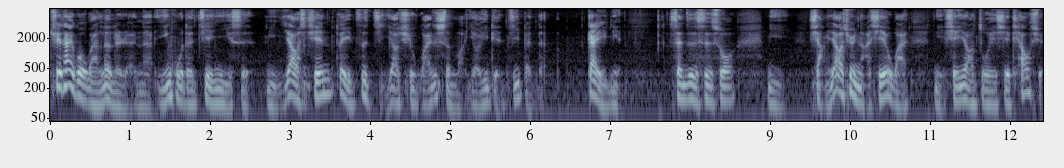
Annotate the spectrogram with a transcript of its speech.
去泰国玩乐的人呢，银狐的建议是，你要先对自己要去玩什么有一点基本的概念，甚至是说你想要去哪些玩，你先要做一些挑选。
